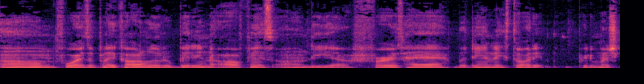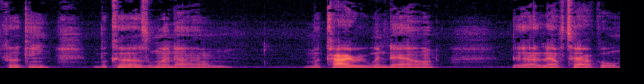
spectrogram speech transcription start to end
Um, for as a play call, a little bit in the offense on the uh, first half, but then they started pretty much cooking because when um, Mekari went down the uh, left tackle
